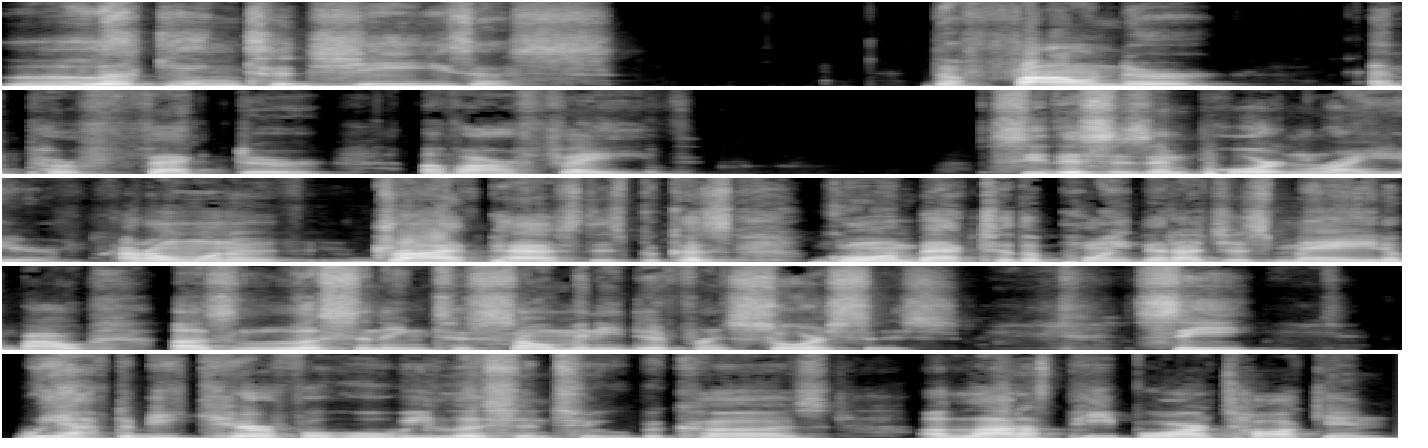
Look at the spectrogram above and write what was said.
looking to Jesus, the founder and perfecter of our faith. See, this is important right here. I don't want to drive past this because going back to the point that I just made about us listening to so many different sources. See, we have to be careful who we listen to because a lot of people are talking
